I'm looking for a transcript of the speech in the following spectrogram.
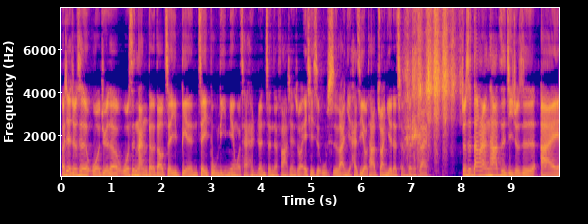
而且就是我觉得我是难得到这一边这一部里面，我才很认真的发现说，哎，其实五十岚也还是有他专业的成分在。就是当然他自己就是爱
